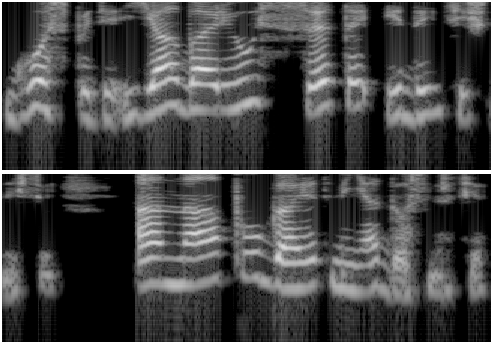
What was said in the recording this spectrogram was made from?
Господи, я борюсь с этой идентичностью. Она пугает меня до смерти.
